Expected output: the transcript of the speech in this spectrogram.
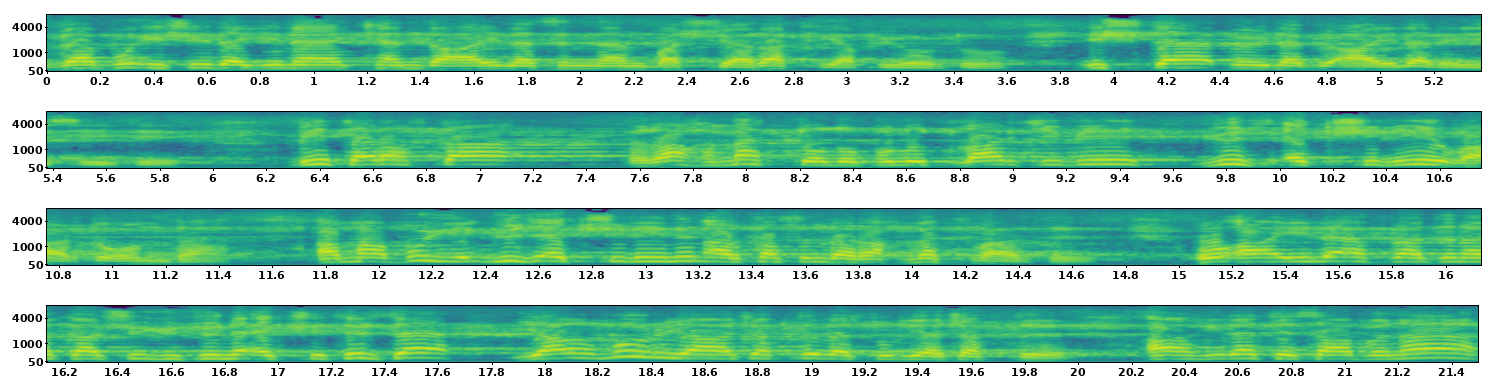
ve bu işi de yine kendi ailesinden başlayarak yapıyordu. İşte böyle bir aile reisiydi. Bir tarafta rahmet dolu bulutlar gibi yüz ekşiliği vardı onda. Ama bu yüz ekşiliğinin arkasında rahmet vardı. O aile efradına karşı yüzünü ekşitirse yağmur yağacaktı ve sulayacaktı. Ahiret hesabına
